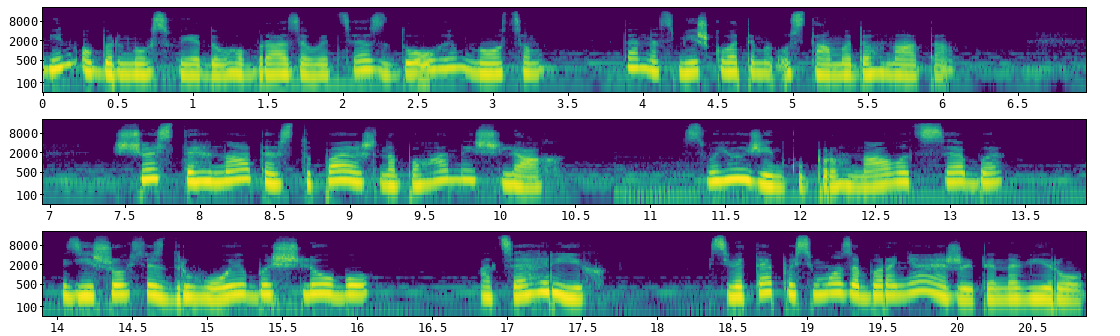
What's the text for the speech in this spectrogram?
Він обернув своє довгобразе лице з довгим носом та насмішкуватими устами до Гната. Щось ти, Гнате, вступаєш на поганий шлях. Свою жінку прогнав від себе, зійшовся з другою без шлюбу, а це гріх. Святе письмо забороняє жити на віру.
